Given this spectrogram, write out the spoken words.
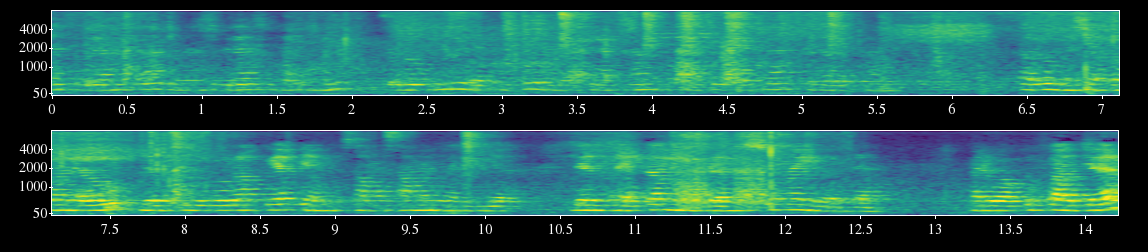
dan segera segeralah dengan segera sungai ini, sebelum ini dan itu disiapkan tetapi mereka kepada kami. Lalu bersiaplah Daud dan seluruh rakyat yang bersama-sama dengan dia, dan mereka menyeberangi sungai Yordan. Pada waktu fajar,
